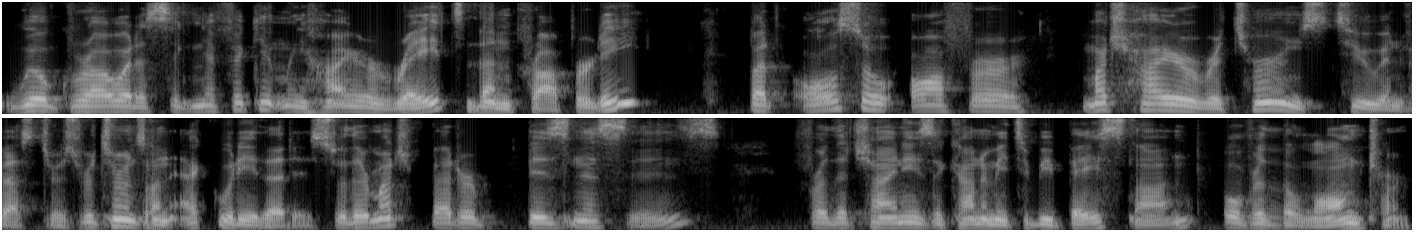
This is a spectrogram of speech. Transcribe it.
will grow at a significantly higher rate than property, but also offer much higher returns to investors, returns on equity, that is. So they're much better businesses for the Chinese economy to be based on over the long term.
